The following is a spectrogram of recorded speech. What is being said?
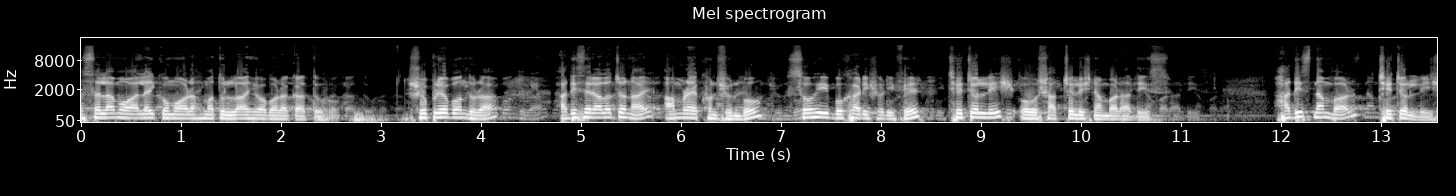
আসসালামু আলাইকুম রহমতুল্লাহ ওবরাকাতুহ সুপ্রিয় বন্ধুরা, হাদিসের আলোচনায় আমরা এখন শুনব সহি বুখারি শরীফের ছেচল্লিশ ও সাতচল্লিশ নম্বর হাদিস। হাদিস নাম্বার ছেচল্লিশ।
